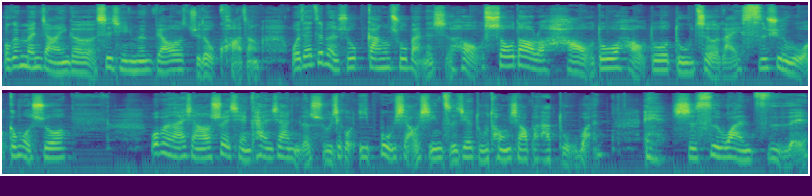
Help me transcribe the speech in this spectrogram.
我跟你们讲一个事情，你们不要觉得我夸张。我在这本书刚出版的时候，收到了好多好多读者来私讯我，跟我说。我本来想要睡前看一下你的书，结果一不小心直接读通宵把它读完。哎，十四万字哎，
